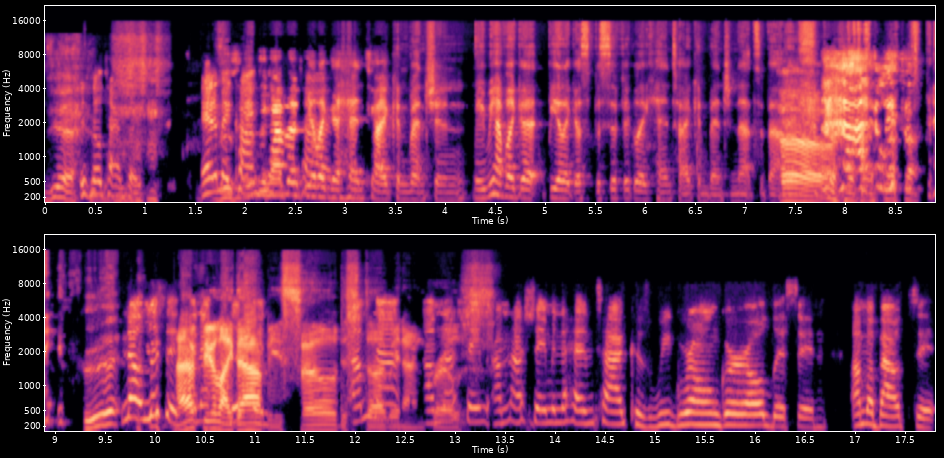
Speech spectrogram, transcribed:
yeah there's no time place Anime cons maybe have that be like a hentai convention. Maybe have like a be like a specific like hentai convention. That's about uh, it. no, listen. I feel I, like that would be so disturbing I'm not, and I'm gross. Not shaming, I'm not shaming the hentai because we grown girl. Listen, I'm about it.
